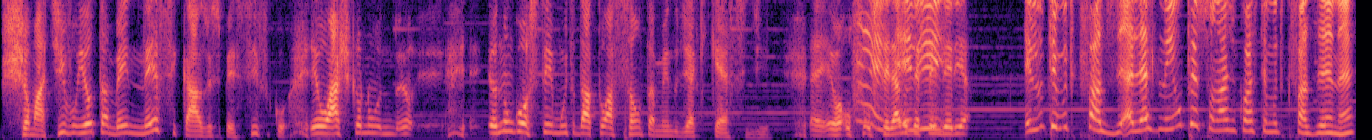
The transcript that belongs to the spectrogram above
chamativo. E eu também, nesse caso específico, eu acho que eu não. Eu, eu não gostei muito da atuação também do Jack Cassidy. É, eu, o, é, o seriado ele, dependeria. Ele não tem muito o que fazer. Aliás, nenhum personagem quase tem muito o que fazer, né?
